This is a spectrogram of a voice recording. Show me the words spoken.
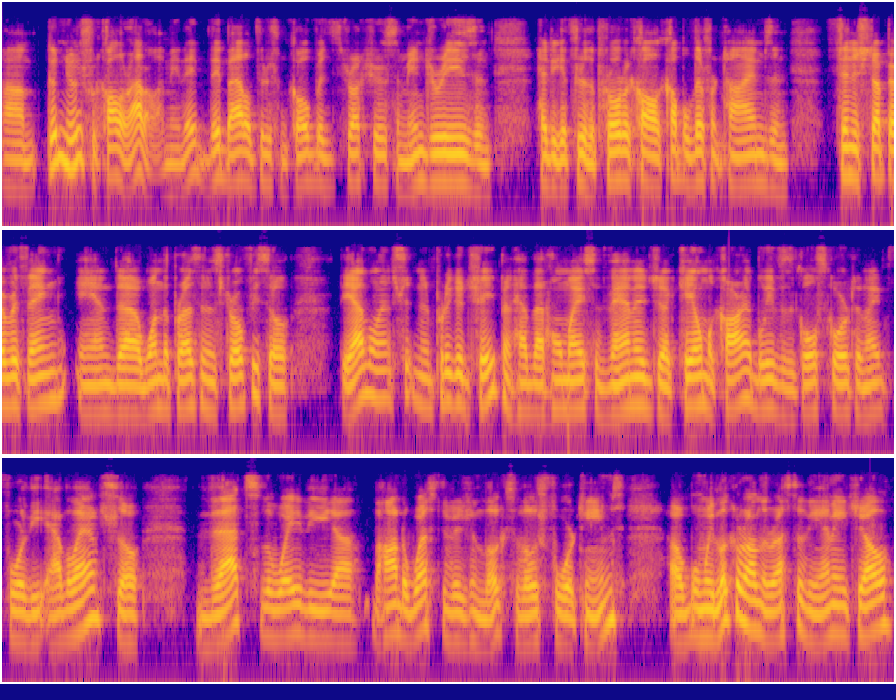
um, good news for Colorado. I mean, they they battled through some COVID structures, some injuries, and had to get through the protocol a couple different times, and finished up everything and uh, won the President's Trophy. So the Avalanche sitting in pretty good shape and have that home ice advantage. Uh, Cale Makar, I believe, is the goal scorer tonight for the Avalanche. So that's the way the uh, the Honda West division looks. Those four teams. Uh, when we look around the rest of the NHL,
